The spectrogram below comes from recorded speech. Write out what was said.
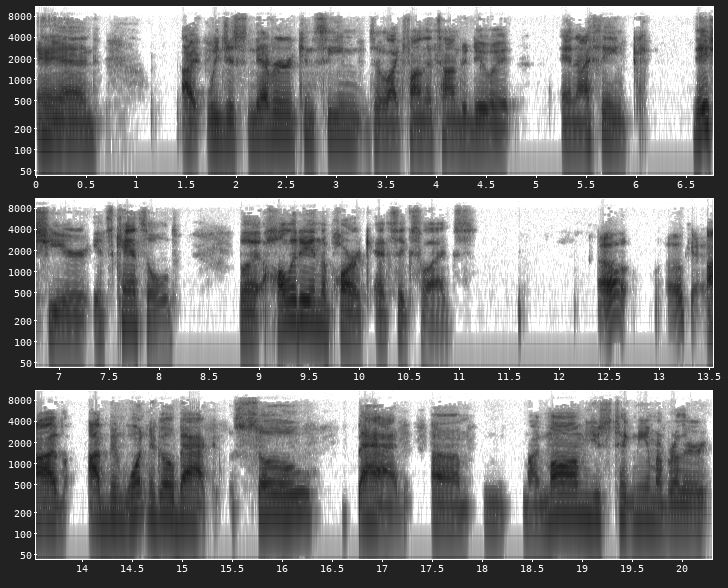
and I we just never can seem to like find the time to do it. And I think this year it's canceled, but Holiday in the Park at Six Flags. Oh, okay. I've I've been wanting to go back so bad. Um, my mom used to take me and my brother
